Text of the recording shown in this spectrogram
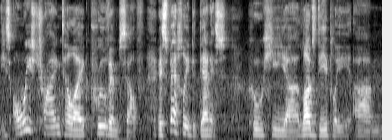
he's always trying to like prove himself, especially to Dennis, who he uh, loves deeply. Um,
